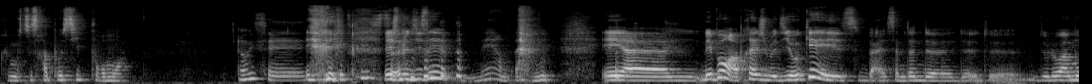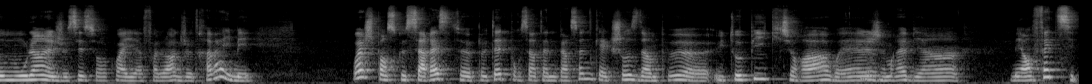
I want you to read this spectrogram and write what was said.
que ce sera possible pour moi. Ah oui, c'est triste. et je me disais, merde. Et euh, mais bon, après, je me dis, ok, bah, ça me donne de, de, de, de l'eau à mon moulin et je sais sur quoi il va falloir que je travaille. Mais ouais, je pense que ça reste peut-être pour certaines personnes quelque chose d'un peu euh, utopique. Genre, ah ouais, mm. j'aimerais bien. Mais en fait, c'est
